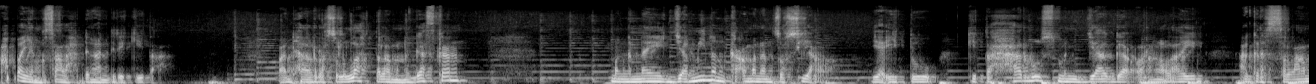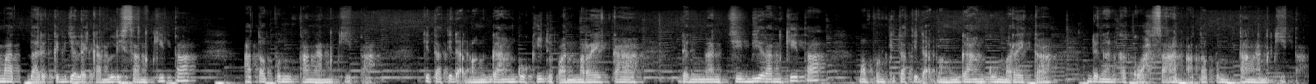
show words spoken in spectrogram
Apa yang salah dengan diri kita? Padahal Rasulullah telah menegaskan mengenai jaminan keamanan sosial, yaitu kita harus menjaga orang lain agar selamat dari kejelekan lisan kita ataupun tangan kita kita tidak mengganggu kehidupan mereka dengan cibiran kita, maupun kita tidak mengganggu mereka dengan kekuasaan ataupun tangan kita.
